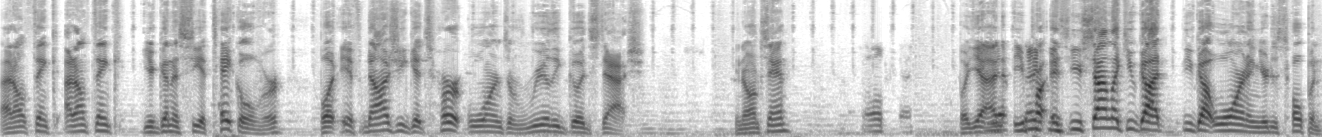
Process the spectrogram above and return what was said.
I don't think I don't think you're gonna see a takeover But if Najee gets hurt, Warren's a really good stash. You know what I'm saying? Okay. But yeah, Yeah, and you pro- you. you sound like you got you got Warren and you're just hoping.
